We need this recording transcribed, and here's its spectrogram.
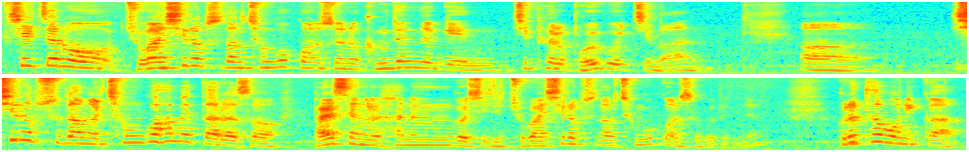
실제로 주간 실업수당 청구 건수는 긍정적인 지표를 보이고 있지만 어, 실업수당을 청구함에 따라서 발생을 하는 것이 이제 주간 실업수당 청구 건수거든요. 그렇다 보니까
